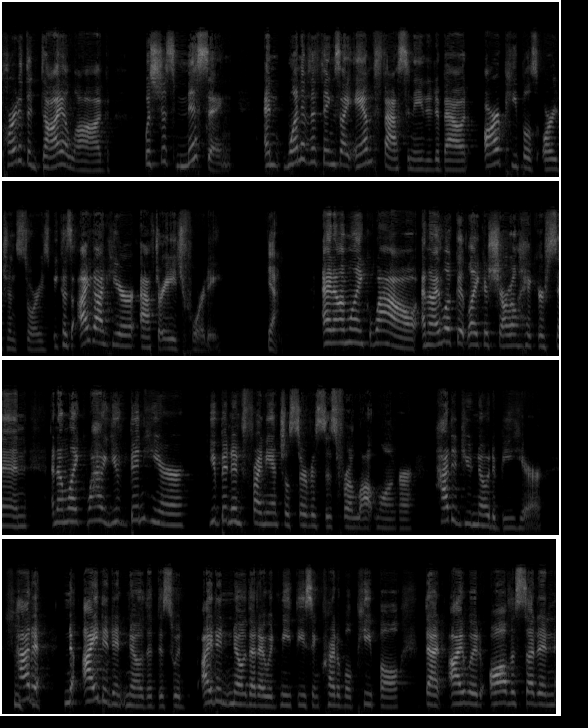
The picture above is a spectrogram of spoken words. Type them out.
part of the dialogue was just missing. And one of the things i am fascinated about are people's origin stories because i got here after age 40 yeah. And i'm like wow. And i look at like a sheryl hickerson and i'm like wow you've been here you've been in financial services for a lot longer. How did you know to be here? How did no, I didn't know that this would, I didn't know that I would meet these incredible people, that I would all of a sudden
